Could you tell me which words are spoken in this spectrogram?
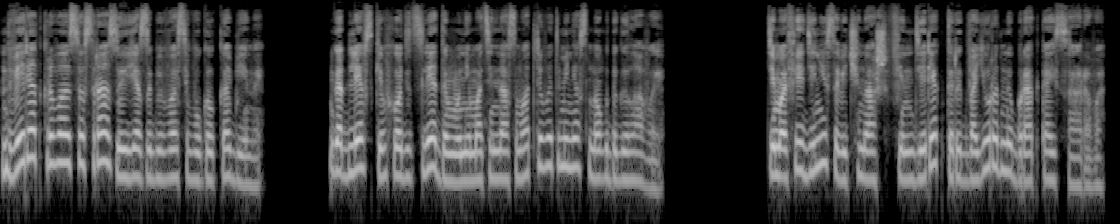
Двери открываются сразу, и я забиваюсь в угол кабины. Годлевский входит следом, внимательно осматривает меня с ног до головы. Тимофей Денисович наш финдиректор и двоюродный брат Кайсарова.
